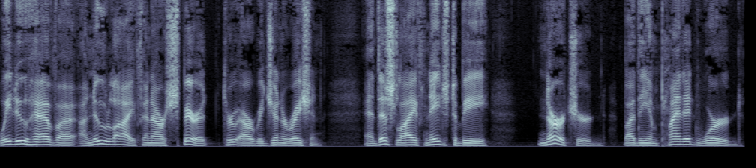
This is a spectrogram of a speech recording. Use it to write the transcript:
we do have a, a new life in our spirit through our regeneration. And this life needs to be nurtured by the implanted word,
